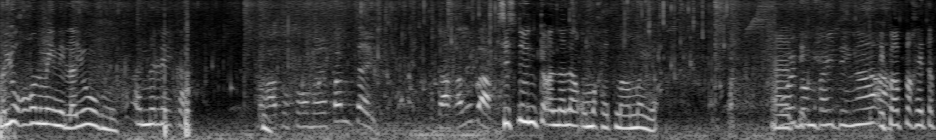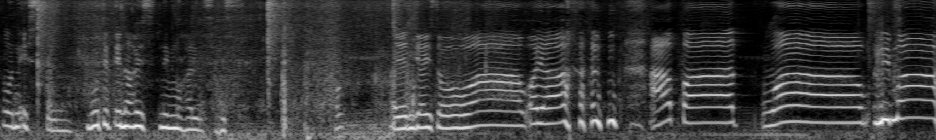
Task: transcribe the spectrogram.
Ayoko ko na may nilayo mo. ano ka. Pakatok ko may pantay. Kakalibak. Sis, doon ka na lang umakit mamaya. Ah, Hoy, Bombay din nga. Ipapakita po ni Estin. Butit inayos ni Mahal sis. Ayan guys, oh wow! Ayan. Apat. Wow. Lima.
